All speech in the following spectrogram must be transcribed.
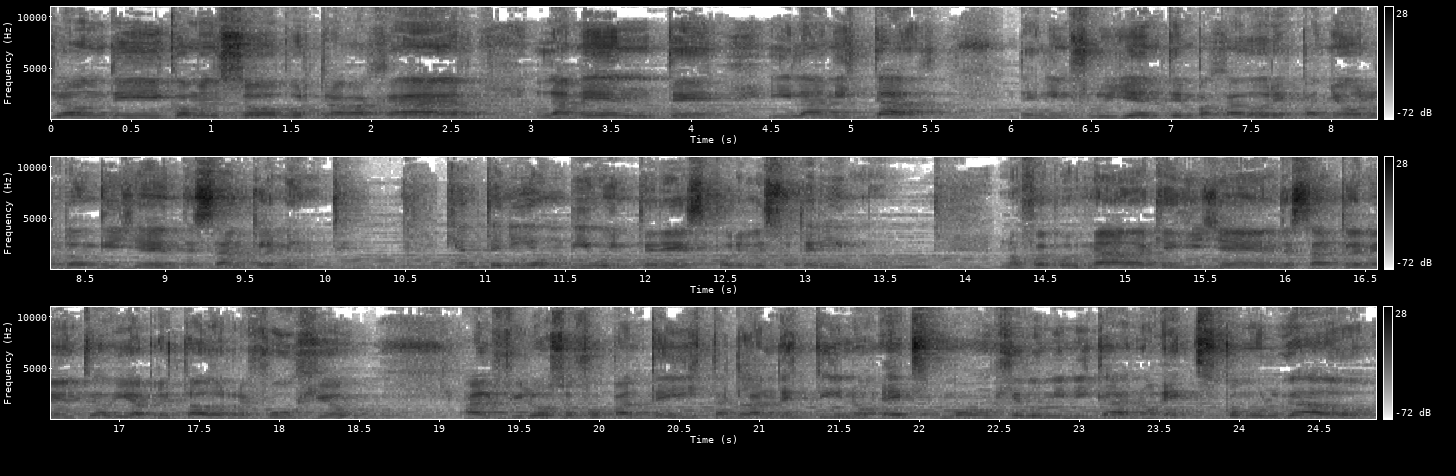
John Dee comenzó por trabajar la mente y la amistad del influyente embajador español don Guillén de San Clemente, quien tenía un vivo interés por el esoterismo. No fue por nada que Guillén de San Clemente había prestado refugio al filósofo panteísta clandestino, ex monje dominicano, excomulgado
